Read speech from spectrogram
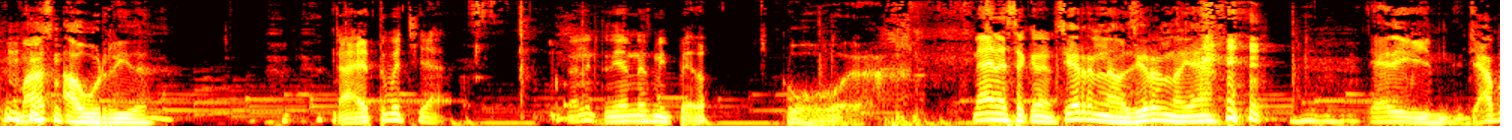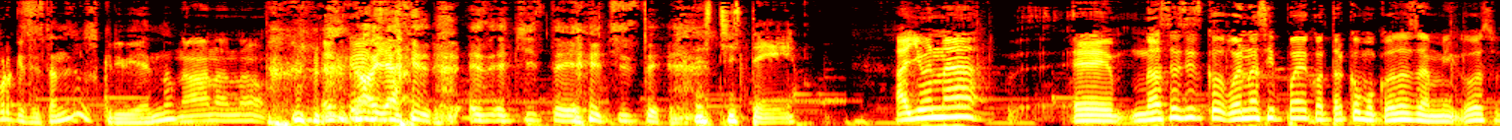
Más aburrida. Ah, estuve chida. No le entendían, no es mi pedo. Oh, Nada, no se crean. ciérrenlo, ciérrenlo ya. Ya, Digui, ya porque se están suscribiendo. No, no, no. Es que No, ya, es, es chiste, es chiste. es chiste. Hay una, eh, no sé si es, bueno, sí puede contar como cosas de amigos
